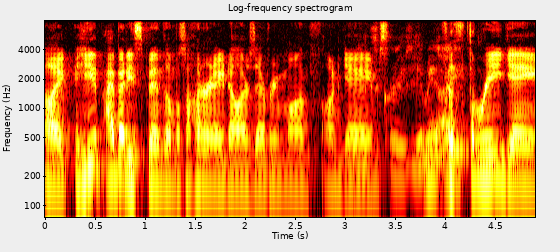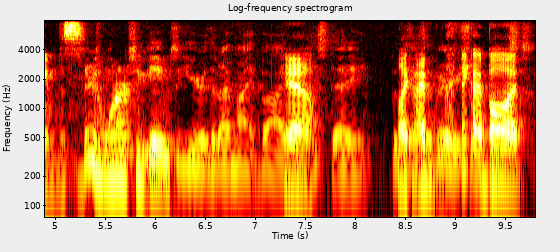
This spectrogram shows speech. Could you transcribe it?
Like he, I bet he spends almost 180 dollars every month on That's games crazy. I mean, for I, three games. there's one or two games a year that I might buy Yeah. at least day. But Like I, that's I think I bought, list.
